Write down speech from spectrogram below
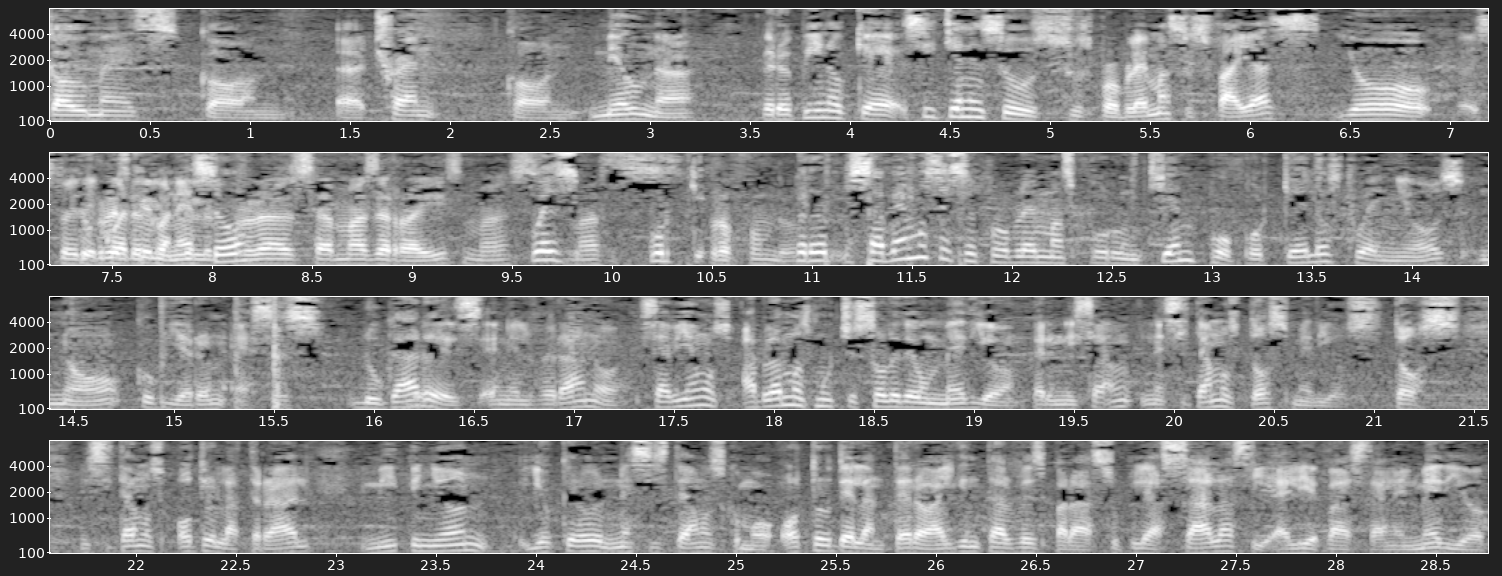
Gómez, con eh, Trent, con Milner, pero opino que sí tienen sus, sus problemas, sus fallas. Yo estoy ¿Tú de crees acuerdo que con el, eso. el problema sea más de raíz, más, Pues, más porque- profundo? Pero sabemos esos problemas por un tiempo. ¿Por qué los dueños no cubrieron esos lugares en el verano? Sabíamos, hablamos mucho solo de un medio, pero necesitamos, dos medios, dos. Necesitamos otro lateral. En mi opinión, yo creo que necesitamos como otro delantero, alguien tal vez para suplir a Salas y Elliot va a estar en el medio.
